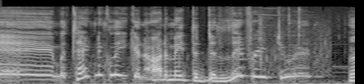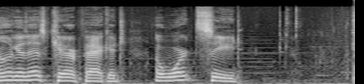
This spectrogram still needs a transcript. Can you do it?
Eh, but technically you can automate the delivery to it. Well, look at this care package. A wart seed.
